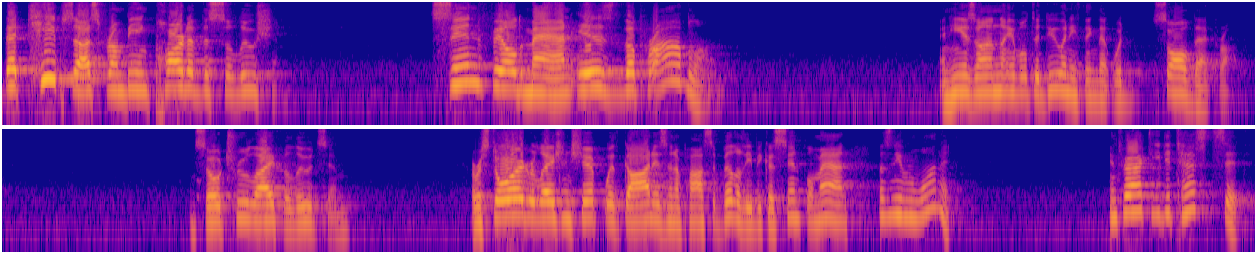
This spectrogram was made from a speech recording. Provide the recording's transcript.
that keeps us from being part of the solution. Sin filled man is the problem and he is unable to do anything that would solve that problem. And so true life eludes him. A restored relationship with God isn't a possibility because sinful man doesn't even want it. In fact, he detests it.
